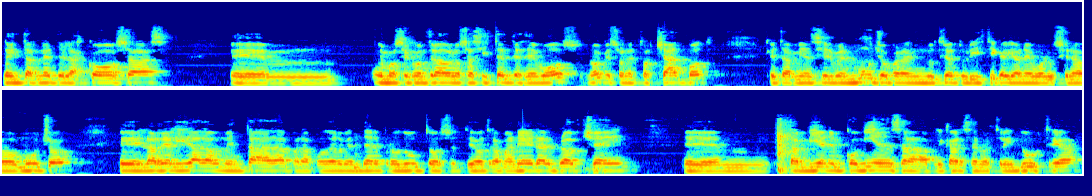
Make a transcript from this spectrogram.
la Internet de las Cosas, Em, hemos encontrado los asistentes de voz, ¿no? que son estos chatbots, que también sirven mucho para la industria turística y han evolucionado mucho. Eh, la realidad aumentada para poder vender productos de otra manera, el blockchain em, también comienza a aplicarse a nuestra industria.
